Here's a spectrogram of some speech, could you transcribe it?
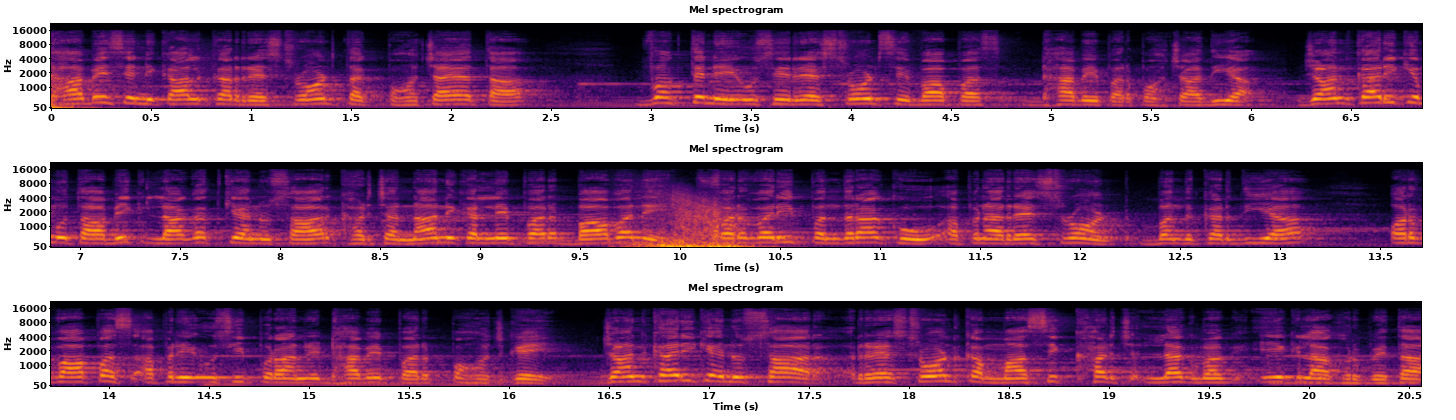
ढाबे से निकालकर रेस्टोरेंट तक पहुँचाया था, वक्त ने उसे रेस्टोरेंट से वापस ढाबे पर पहुँचा दिया। जानकारी के मुताबिक लागत के अनुसार खर्चा ना निकलने पर बाबा ने फरवरी 15 को अपना रेस्टोरेंट बंद कर दिया और वापस अपने उसी पुराने ढाबे पर पहुँच गए। जानकारी के अनुसार, रेस्टोरेंट का मासिक खर्च लगभग एक लाख रुपए था,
